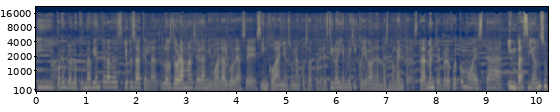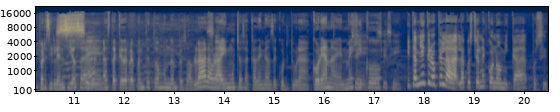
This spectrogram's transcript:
Y ¿no? por ejemplo, lo que me había enterado es, yo pensaba que las- los doramas eran igual algo de hace cinco años, una cosa por el estilo, y en México llegaron en los noventas, realmente, pero fue como esta invasión súper silenciosa Sí. hasta que de repente todo el mundo empezó a hablar. Ahora hay muchas academias de cultura coreana en México. Sí, sí, sí. Y también creo que la, la cuestión económica, pues sí,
